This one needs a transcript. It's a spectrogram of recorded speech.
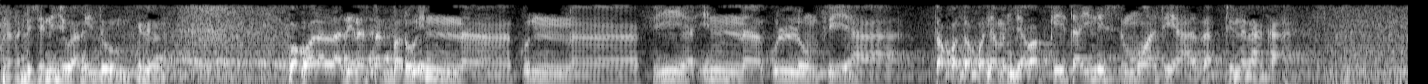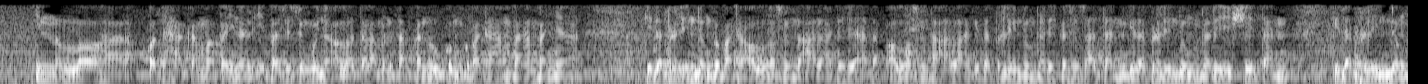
Nah di sini juga gitu gitu. Qala alladziina istakbaru inna kunna fiha inna kullum fiha. Tokoh-tokohnya menjawab kita ini semua diazab di neraka. Innallaha qad hakama bainal ibad sesungguhnya Allah telah menetapkan hukum kepada hamba-hambanya. Kita berlindung kepada Allah SWT dari adab Allah SWT. Kita berlindung dari kesesatan, kita berlindung dari syaitan, kita berlindung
